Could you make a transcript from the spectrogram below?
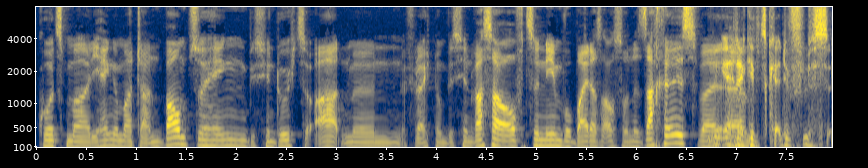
kurz mal die Hängematte an einen Baum zu hängen, ein bisschen durchzuatmen, vielleicht noch ein bisschen Wasser aufzunehmen, wobei das auch so eine Sache ist, weil Ja, da ähm, gibt's keine Flüsse.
